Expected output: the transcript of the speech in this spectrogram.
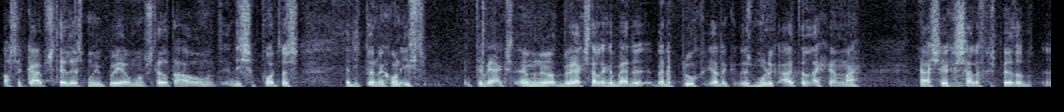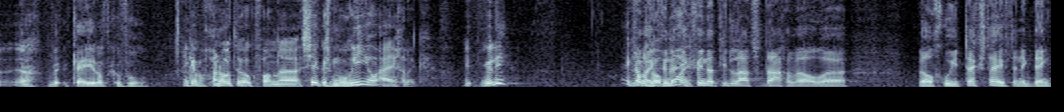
Als de Kuip stil is, moet je proberen om hem stil te houden. Want die supporters, ja, die kunnen gewoon iets te werk, eh, bewerkstelligen bij de, bij de ploeg. Ja, dat is moeilijk uit te leggen, maar ja, als je zelf gespeeld hebt, eh, ja, ken je dat gevoel. Ik heb genoten ook van Circus Mourinho eigenlijk. Jullie? Ik Ja, vond maar het ik, wel vind, mooi. ik vind dat hij de laatste dagen wel, eh, wel goede teksten heeft. En ik denk,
